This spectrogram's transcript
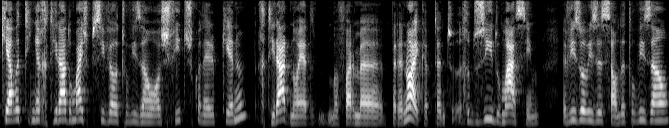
que ela tinha retirado o mais possível a televisão aos filhos quando era pequeno, retirado, não é de uma forma paranoica, portanto, reduzido o máximo a visualização da televisão,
